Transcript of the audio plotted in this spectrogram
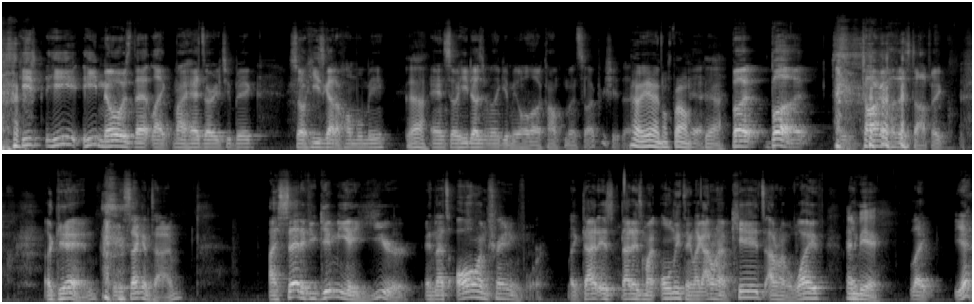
he he he knows that like my head's already too big. So he's got to humble me. Yeah. And so he doesn't really give me a whole lot of compliments. So I appreciate that. Oh yeah, no problem. Yeah. yeah. But but to talk about this topic again for the second time, I said if you give me a year and that's all I'm training for, like that is that is my only thing. Like I don't have kids, I don't have a wife. NBA. Like yeah,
